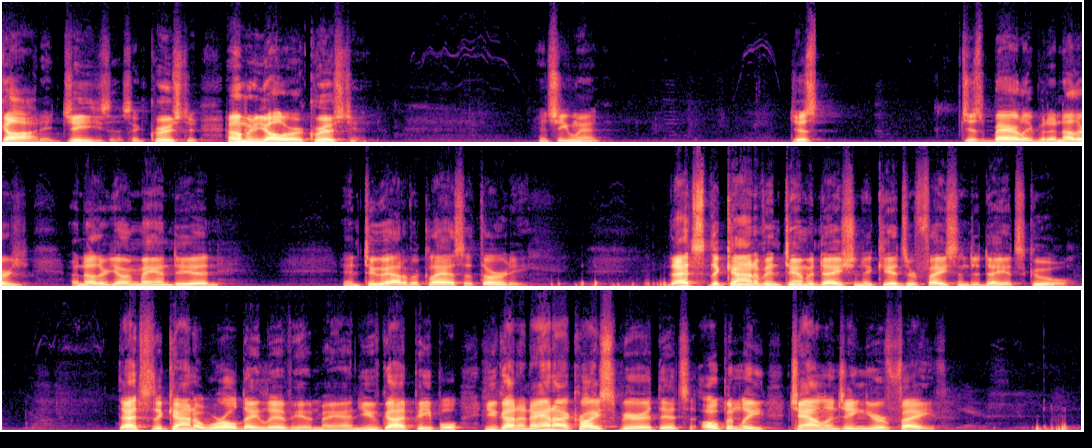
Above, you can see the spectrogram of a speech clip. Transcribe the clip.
God and Jesus and Christian? How many y'all are a Christian? And she went, just just barely, but another another young man did, and two out of a class of 30. That's the kind of intimidation that kids are facing today at school. That's the kind of world they live in, man. You've got people, you've got an antichrist spirit that's openly challenging your faith.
